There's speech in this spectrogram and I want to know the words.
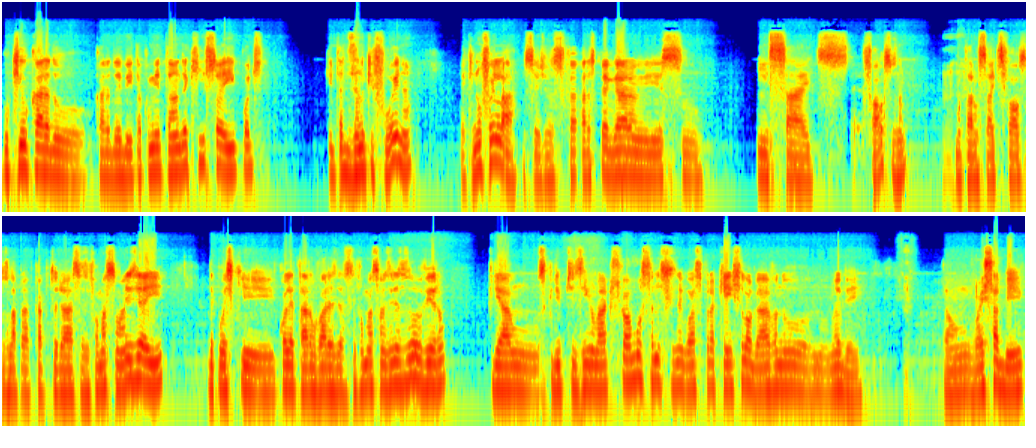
o que o cara do o cara do eBay está comentando é que isso aí pode que ele está dizendo que foi, né? É que não foi lá, ou seja, os caras pegaram isso em sites é, falsos, né? Uhum. Montaram sites falsos lá para capturar essas informações e aí depois que coletaram várias dessas informações, eles resolveram criar um scriptzinho lá que ficava mostrando esses negócios para quem se logava no, no, no eBay. Então vai saber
